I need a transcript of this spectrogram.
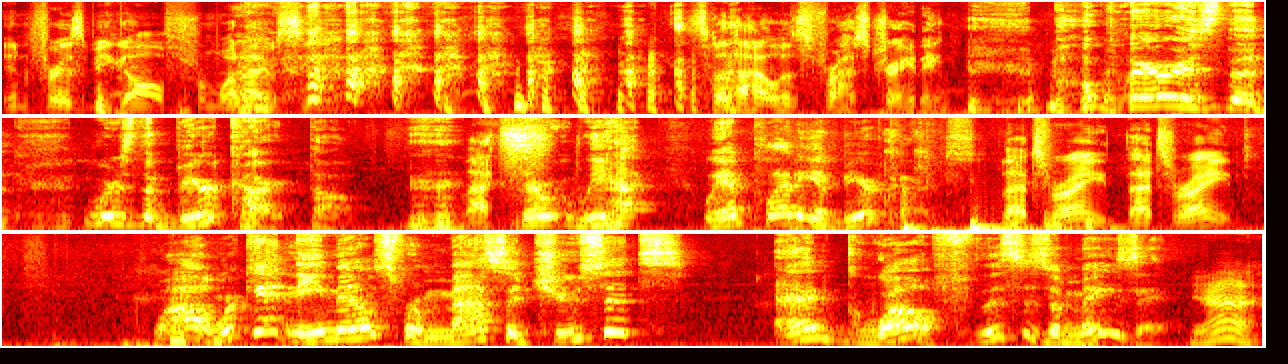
in frisbee golf, from what I've seen. so that was frustrating. But where is the where's the beer cart though? That's There we had we had plenty of beer carts. that's right. That's right. Wow, we're getting emails from Massachusetts and Guelph. This is amazing. Yeah.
